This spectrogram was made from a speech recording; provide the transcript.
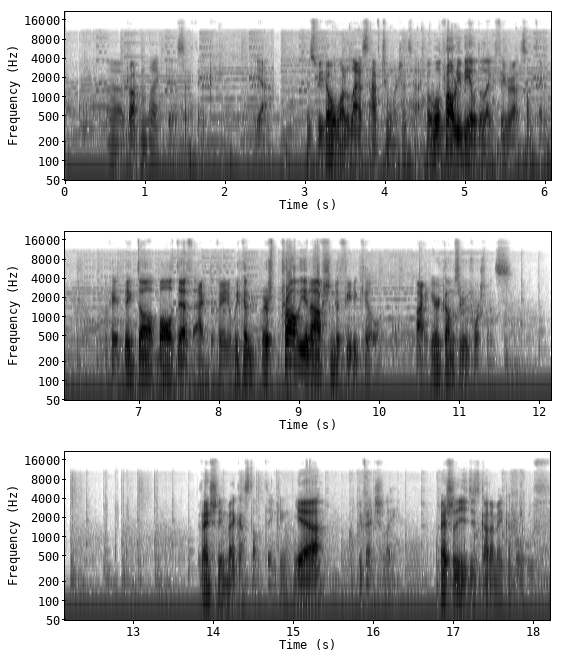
uh, drop him like this, I think. Yeah, because we don't want Lance to have too much attack, but we'll probably be able to like figure out something. Okay, big ball of death activated. We can. There's probably an option to feed a kill. All right, here comes reinforcements. Eventually, Mekkah stopped thinking. Yeah, eventually. Eventually, you just gotta make a move.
